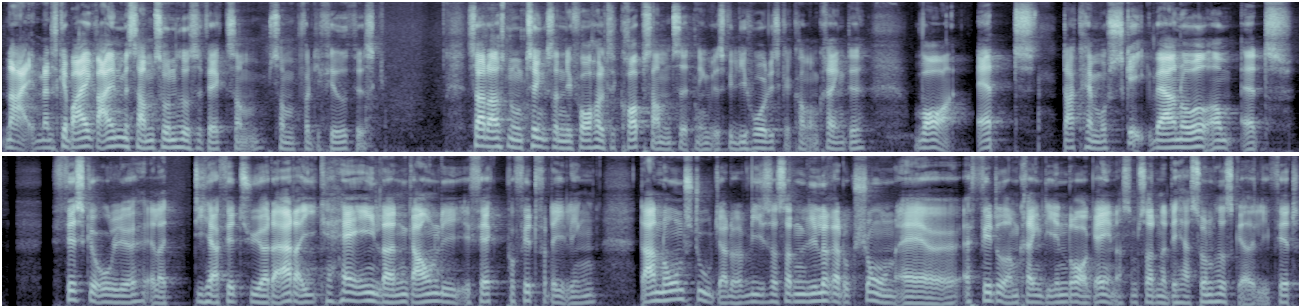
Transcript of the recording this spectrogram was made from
Nej, man skal bare ikke regne med samme sundhedseffekt som, som for de fede fisk. Så er der også nogle ting sådan i forhold til kropssammensætning, hvis vi lige hurtigt skal komme omkring det, hvor at der kan måske være noget om, at fiskeolie, eller de her fedtsyre, der er der i, kan have en eller anden gavnlig effekt på fedtfordelingen. Der er nogle studier, der viser sådan en lille reduktion af, øh, af fedtet omkring de indre organer, som sådan er det her sundhedsskadelige fedt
